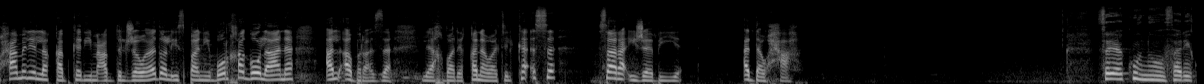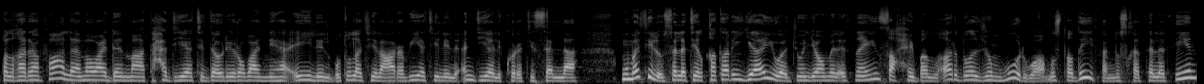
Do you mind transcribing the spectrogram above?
حامل اللقب كريم عبد الجواد. والاسباني بورخا جولان الأبرز. لأخبار قنوات الكأس سارة إيجابي الدوحة. سيكون فريق الغرافة على موعد مع تحديات الدور ربع النهائي للبطولة العربية للأندية لكرة السلة. ممثل السلة القطرية يواجه اليوم الاثنين صاحب الأرض والجمهور ومستضيف النسخة الثلاثين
